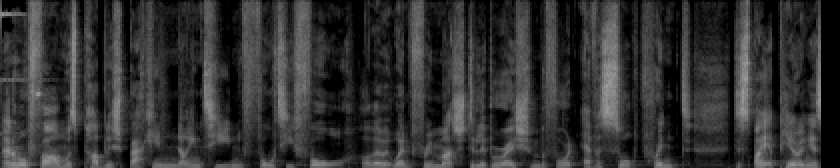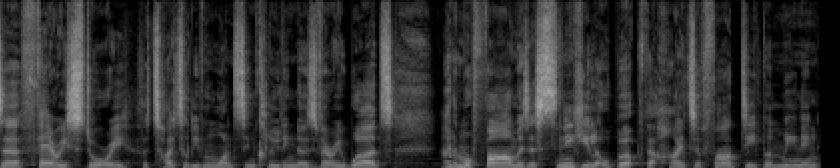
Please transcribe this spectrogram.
Animal Farm was published back in 1944, although it went through much deliberation before it ever saw print. Despite appearing as a fairy story, the title even once including those very words, Animal Farm is a sneaky little book that hides a far deeper meaning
